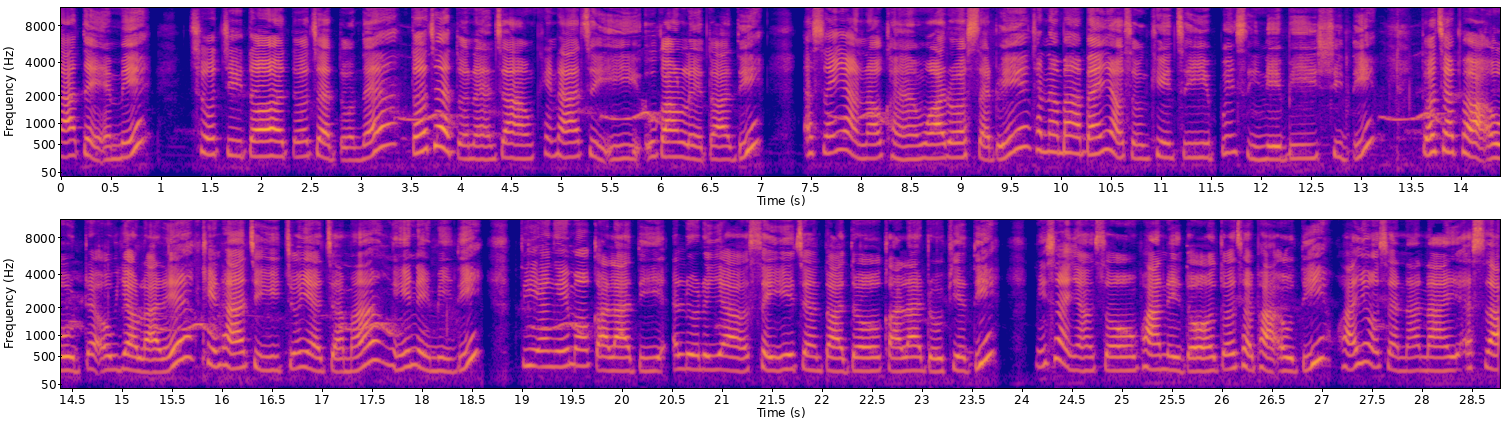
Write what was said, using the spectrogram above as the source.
သားတိမ်အမေ ချိုကြည့်တော့တောချက်သွန်တဲ့တောချက်သွန်တဲ့အကြောင်းခင်သားကြည့်ဤဥကောင်းလေသွားသည် အစိမ်းရောင်နောက်ခံဝါရောဆက်တွင်ခဏပါပန်းရောင်ဆုံးခင်ကြီးပွင့်စီနေပြီးရှိသည်တောချက်ဖအုပ်တအုပ်ရောက်လာတဲ့ခင်သားကြည့်ကျွန်းရကြမှာငင်းနေမိသည်ဒီအငင်းမောကာလာသည်အလိုတရောက်စိတ်အေးချမ်းသွားသောကာလာတို့ဖြစ်သည်မိဆန်ရောင်ဆုံးဖားနေသောတောချက်ဖအုပ်သည်ဝါယုံဆန္ဒ၌အစာ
